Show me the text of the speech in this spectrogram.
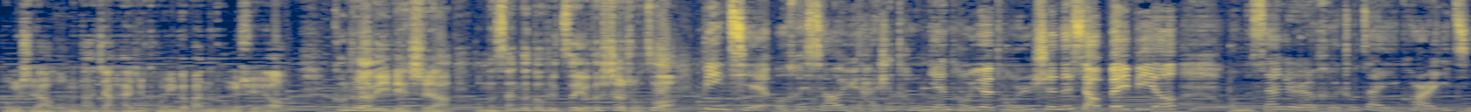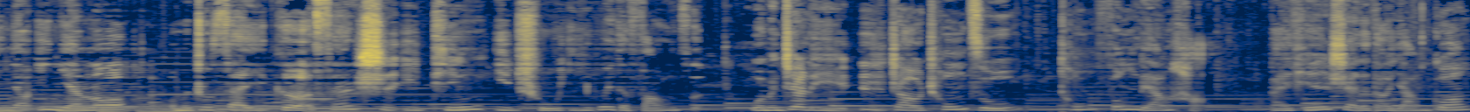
同时啊，我们大家还是同一个班的同学哦。更重要的一点是啊，我们三个都是自由的射手座。并且我和小雨还是同年同月同日生的小 baby 哦。我们三个人合住在一块儿已经要一年了哦。我们住在一个三室一厅一厨一卫的房子。我们这里日照充足，通风良好，白天晒得到阳光，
